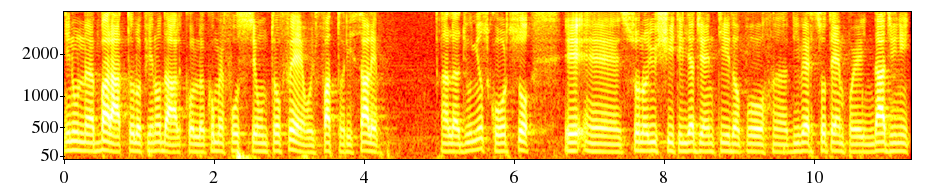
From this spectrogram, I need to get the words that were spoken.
in un barattolo pieno d'alcol come fosse un trofeo. Il fatto risale al giugno scorso e eh, sono riusciti gli agenti dopo eh, diverso tempo e indagini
